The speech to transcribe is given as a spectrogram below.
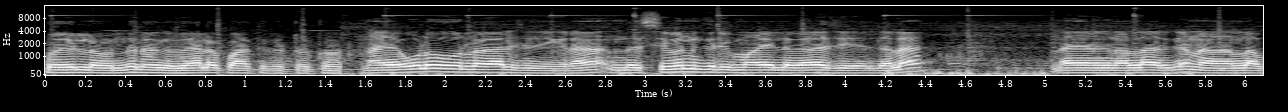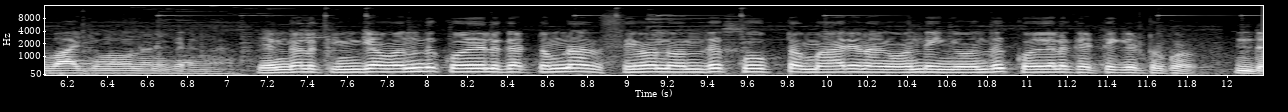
கோயிலில் வந்து நாங்கள் வேலை பார்த்துக்கிட்டு இருக்கோம். நான் எவ்வளோ ஊரில் வேலை செஞ்சுக்கிறேன்? இந்த சிவன்கிரி மலையில் வேலை செய்கிறதால நான் எனக்கு நல்லா இருக்கேன் நான் நல்லா பாக்கியமாகவும் நினைக்கிறேங்க. எங்களுக்கு இங்கே வந்து கோயில் கட்டோம்னா சிவன் வந்து கூப்பிட்ட மாதிரி நாங்கள் வந்து இங்கே வந்து கோயிலை கட்டிக்கிட்டு இருக்கோம். இந்த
